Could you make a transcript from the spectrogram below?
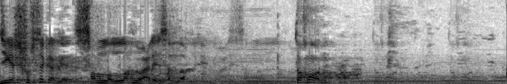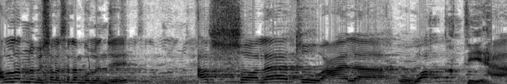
জিজ্ঞেস করছে কাকে? সাল্লাল্লাহু আলাইহি সাল্লাম তখন আল্লাহ নবী আলাইহি সাল্লাম বললেন যে আলা ওয়াক্তিহা।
